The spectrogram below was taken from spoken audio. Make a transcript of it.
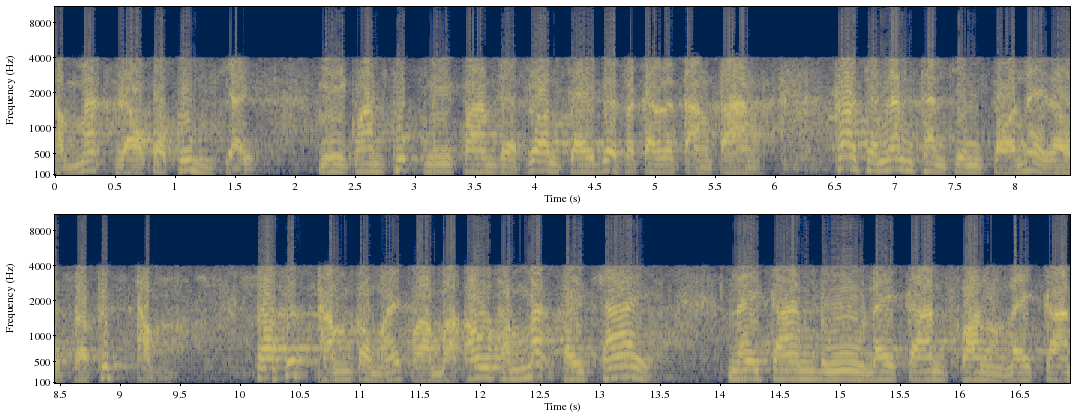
ธรรมะ เราก็กลุ้มใจ มีความทุกข์มีความเดือดร้อนใจด้วยประการต่างๆ เพราะฉะนั้นท่านจึงสอนให้เราประพฤติธรรม ประพฤติธรรมก็หมายความว่าเอาธรรมะไปใช้ ในการดูในการฟัง ในการ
